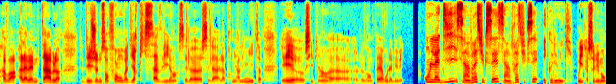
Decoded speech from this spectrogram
avoir à la même table des jeunes enfants, on va dire, qui savent lire, c'est la, la, première limite, et aussi bien le grand-père ou la mémé. On l'a dit, c'est un vrai succès, c'est un vrai succès économique. Oui, absolument.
